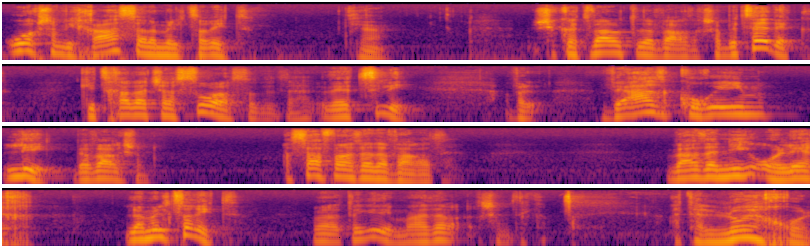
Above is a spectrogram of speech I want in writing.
הוא עכשיו יכעס על המלצרית. כן. שכתבה לו את הדבר הזה. עכשיו, בצדק, כי צריכה לדעת שאסור לעשות את זה, זה אצלי. אבל, ואז קוראים לי, דבר ראשון, אסף, מה זה הדבר הזה? ואז אני הולך למלצרית. אומר לה, תגידי, מה הדבר, עכשיו, זה- אתה לא יכול,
